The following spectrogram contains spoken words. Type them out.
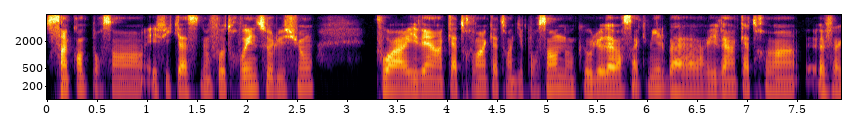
50% efficaces. Donc il faut trouver une solution pour arriver à un 80-90% Donc au lieu d'avoir 5 000, bah, arriver à un 80 enfin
